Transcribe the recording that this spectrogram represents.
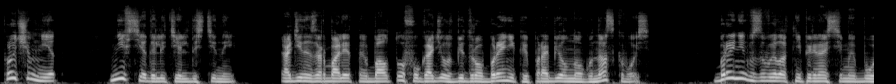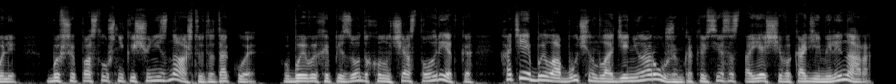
Впрочем, нет. Не все долетели до стены. Один из арбалетных болтов угодил в бедро Бренника и пробил ногу насквозь. Бренник взвыл от непереносимой боли. Бывший послушник еще не знал, что это такое. В боевых эпизодах он участвовал редко, хотя и был обучен владению оружием, как и все состоящие в Академии Линара.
